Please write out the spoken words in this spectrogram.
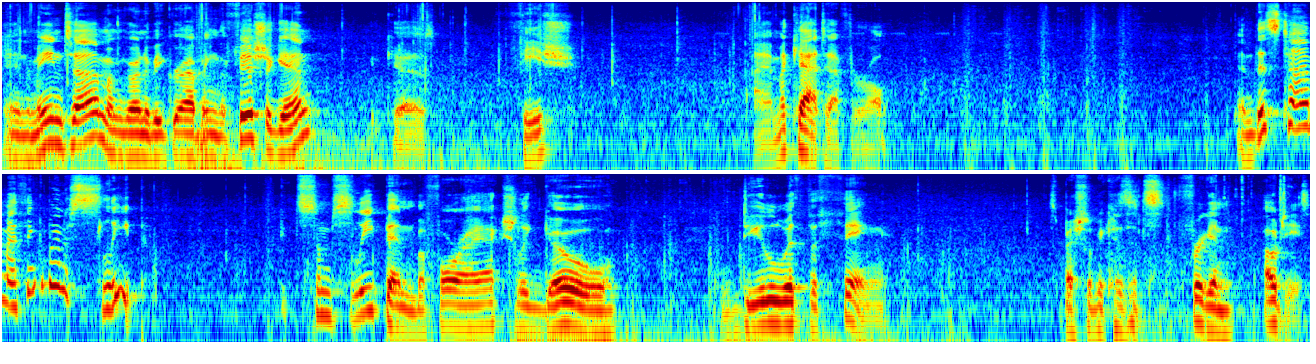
In the meantime, I'm going to be grabbing the fish again, because fish. I am a cat after all. And this time, I think I'm going to sleep. Get some sleep in before I actually go deal with the thing. Especially because it's friggin' oh jeez.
